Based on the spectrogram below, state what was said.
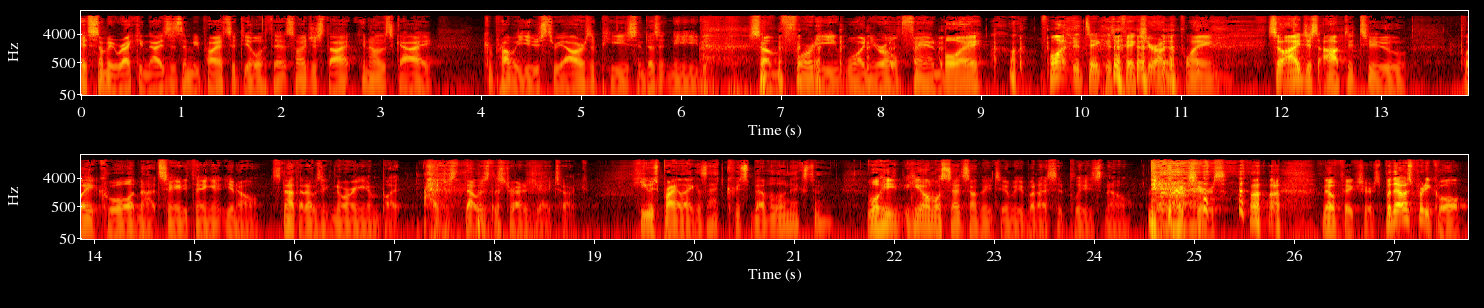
if somebody recognizes him, he probably has to deal with it. So I just thought, you know, this guy could probably use three hours apiece and doesn't need some 41 year old fanboy wanting to take his picture on the plane. So I just opted to play it cool and not say anything. It- You know, it's not that I was ignoring him, but I just that was the strategy I took. He was probably like, "Is that Chris Bevolo next to me?" Well, he he almost said something to me, but I said, "Please, no, no pictures, no pictures." But that was pretty cool.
